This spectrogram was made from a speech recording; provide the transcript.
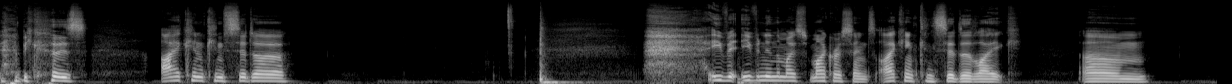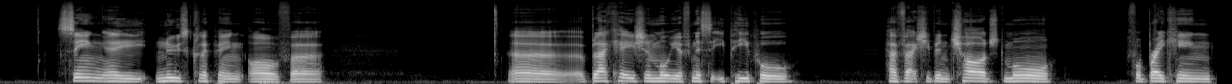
because I can consider even even in the most micro sense, I can consider like um seeing a news clipping of uh, uh, black Asian multi ethnicity people have actually been charged more for breaking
